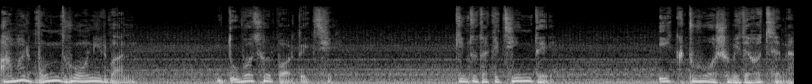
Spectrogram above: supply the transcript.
আমার বন্ধু অনির্বাণ দু বছর পর দেখছি। কিন্তু তাকে চিনতে একটু অসুবিধা হচ্ছে না।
